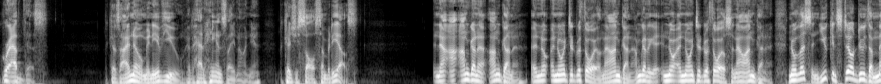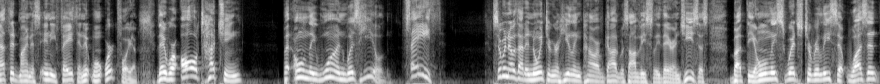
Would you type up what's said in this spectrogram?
Grab this. Because I know many of you have had hands laid on you because you saw somebody else. Now I'm gonna, I'm gonna anointed with oil. Now I'm gonna, I'm gonna get anointed with oil. So now I'm gonna. No, listen, you can still do the method minus any faith, and it won't work for you. They were all touching, but only one was healed. Faith. So we know that anointing or healing power of God was obviously there in Jesus, but the only switch to release it wasn't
